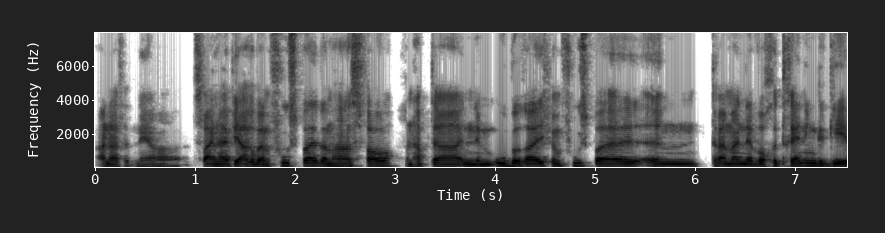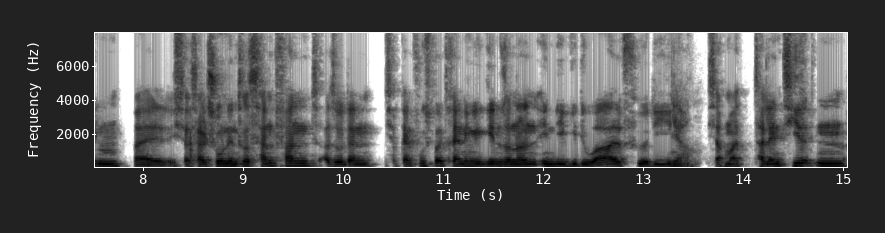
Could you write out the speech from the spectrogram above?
anderthalb, naja, zweieinhalb Jahre beim Fußball beim HSV und habe da in dem U-Bereich beim Fußball ähm, dreimal in der Woche Training gegeben, weil ich das halt schon interessant fand. Also dann, ich habe kein Fußballtraining gegeben, sondern individual für die, ja. ich sag mal, talentierten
